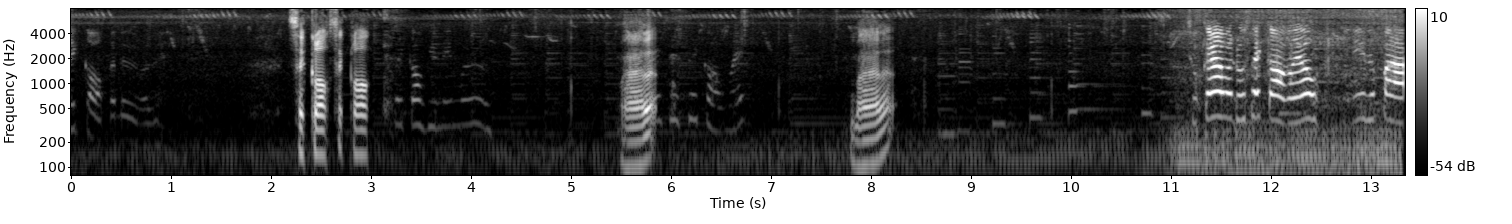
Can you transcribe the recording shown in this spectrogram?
ส้กรอกกระเดิดมาเลยใส่กรอกใส่กรอกไส้กรอกอยู่ในมือ มาแล้ว ใช่ไส้กรอกไหมมาแล้ว ชูก้ามาดูไส้กรอกเร็วนี่หรือเปล่า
